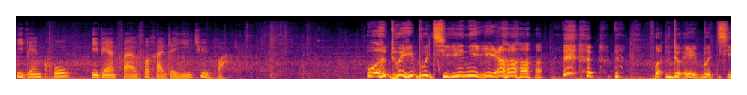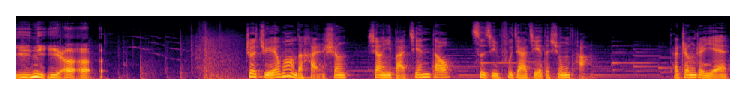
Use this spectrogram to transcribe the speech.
一边哭一边反复喊着一句话：“我对不起你呀，我对不起你呀。”这绝望的喊声像一把尖刀刺进傅家杰的胸膛。他睁着眼，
